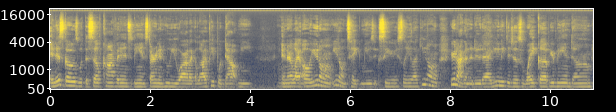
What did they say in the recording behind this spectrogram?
and this goes with the self-confidence being stern in who you are. Like a lot of people doubt me. And they're like oh you don't you don't take music seriously. Like you don't you're not gonna do that. You need to just wake up. You're being dumb.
